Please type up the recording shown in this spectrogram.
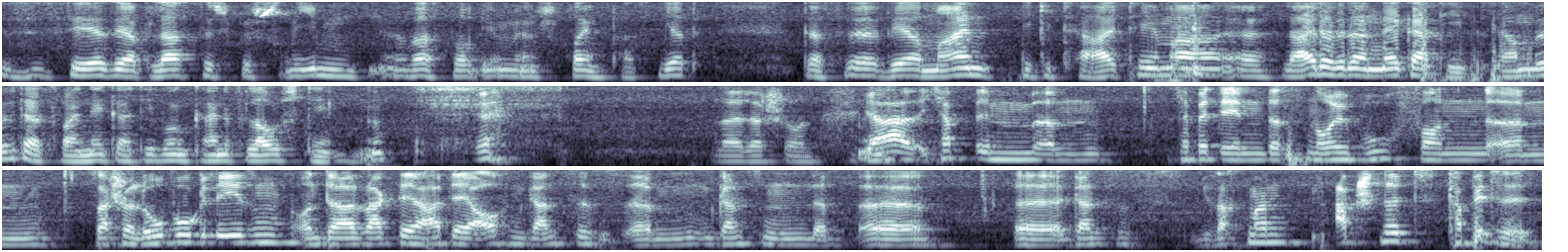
Es ist sehr, sehr plastisch beschrieben, was dort eben entsprechend passiert. Das wäre wär mein Digitalthema. Äh, leider wieder ein negatives. Wir haben wieder zwei negative und keine Flauschthemen. Ne? Ja, leider schon. Ja, ich habe im. Ähm ich habe den das neue Buch von ähm, Sascha Lobo gelesen und da sagt er, hat er ja auch ein ganzes, ähm, ganzen, äh, äh, ganzes, wie sagt man, Abschnitt, Kapitel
